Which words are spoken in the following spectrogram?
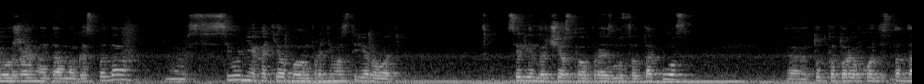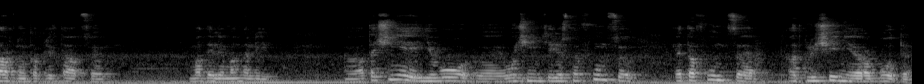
уважаемые дамы и господа. Сегодня я хотел бы вам продемонстрировать цилиндр чешского производства ТАКОС, э, тот, который входит в стандартную комплектацию модели Монолит, а точнее его э, очень интересную функцию. Это функция отключения работы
